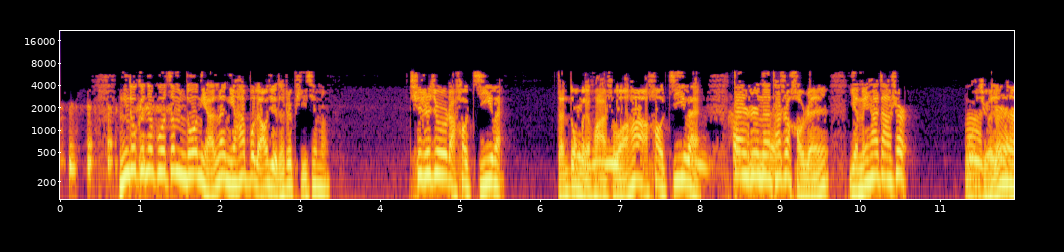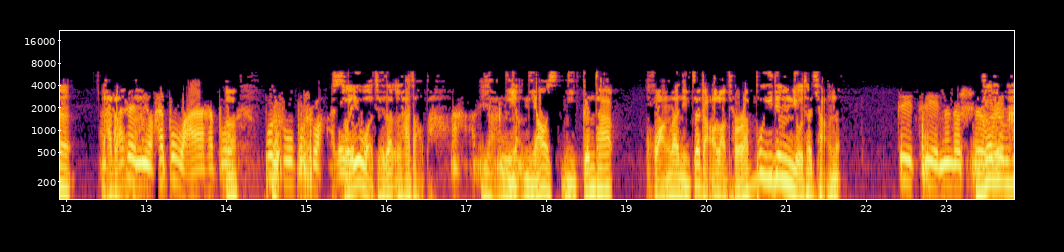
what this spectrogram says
您都跟他过这么多年了，你还不了解他这脾气吗？其实就有点好叽歪。咱东北话说哈，好叽歪。但是呢，他是好人，也没啥大事儿。我觉得呢，拉倒。啥事没有，还不玩，还不不输不耍的。所以我觉得拉倒吧。哎呀，你你要你跟他黄了，你再找个老头儿，还不一定有他强呢。对对，那倒是。你说是不是？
